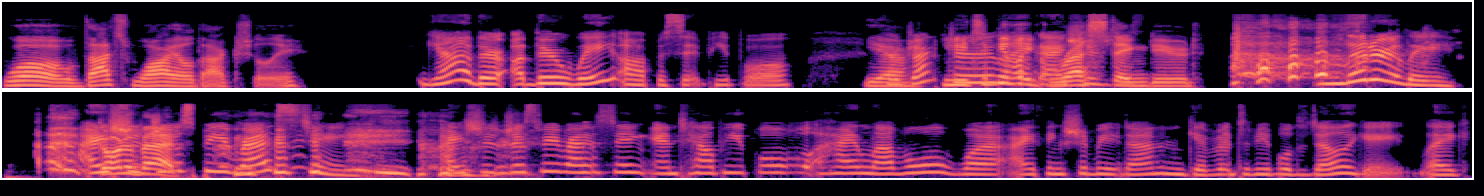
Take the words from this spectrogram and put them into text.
Whoa, that's wild actually yeah, they're uh, they're way opposite people. Yeah, Projector, you need to be like, like resting, just, dude. literally, I should just be resting. I should just be resting and tell people high level what I think should be done and give it to people to delegate. Like,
